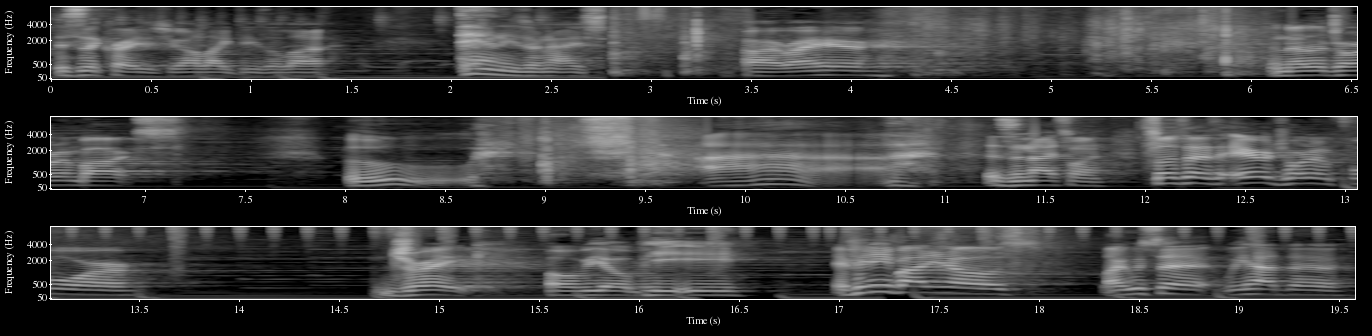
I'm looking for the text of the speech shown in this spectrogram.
This is a crazy shoe. I like these a lot. Damn, these are nice. All right, right here. Another Jordan box. Ooh. Ah. This is a nice one. So it says Air Jordan 4 Drake OVO PE. If anybody knows, like we said, we had the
